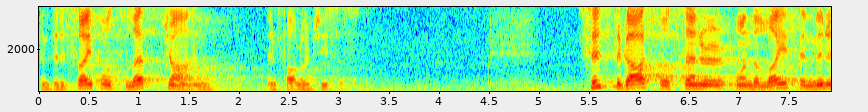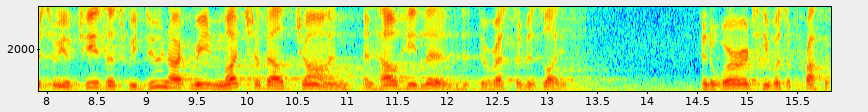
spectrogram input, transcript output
And the disciples left John and followed Jesus. Since the Gospels center on the life and ministry of Jesus, we do not read much about John and how he lived the rest of his life. In a word, he was a prophet.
